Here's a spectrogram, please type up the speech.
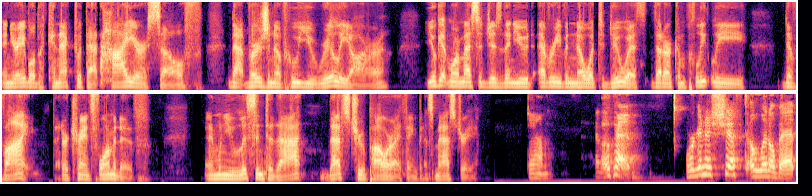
and you're able to connect with that higher self that version of who you really are you'll get more messages than you'd ever even know what to do with that are completely divine that are transformative and when you listen to that that's true power i think that's mastery Damn. Okay. We're going to shift a little bit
